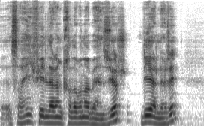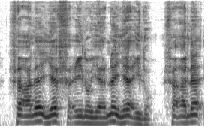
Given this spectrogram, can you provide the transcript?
e, sahih fiillerin kalıbına benziyor. Diğerleri fe'ale yef'ilu yerine ye'ilu. Fe'ale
